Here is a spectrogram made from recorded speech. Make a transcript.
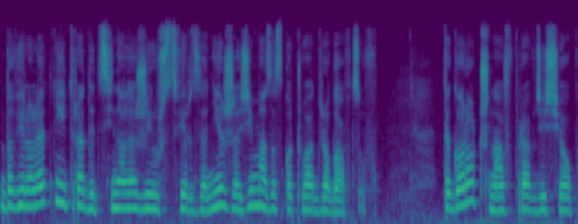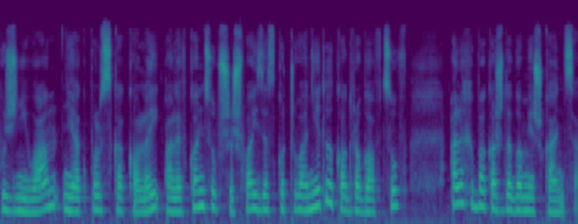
Do wieloletniej tradycji należy już stwierdzenie, że zima zaskoczyła drogowców. Tegoroczna wprawdzie się opóźniła, jak polska kolej, ale w końcu przyszła i zaskoczyła nie tylko drogowców, ale chyba każdego mieszkańca.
